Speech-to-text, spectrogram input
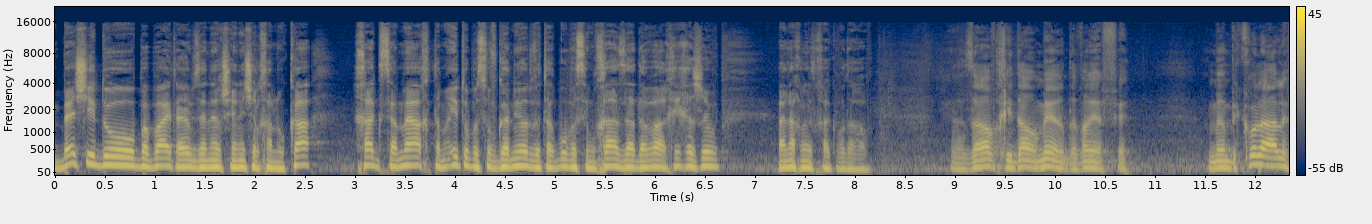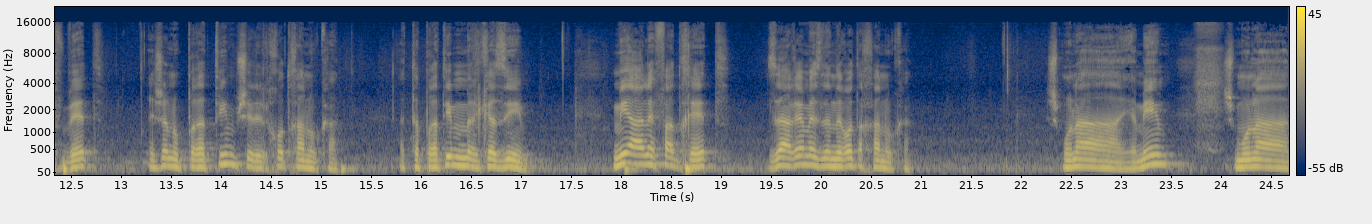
בשידור בבית, היום זה נר שני של חנוכה. חג שמח, תמעיטו בסופגניות ותרבו בשמחה, זה הדבר הכי חשוב, ואנחנו איתך, כבוד הרב. אז הרב חידה אומר דבר יפה. אומר, בכל האלף בית יש לנו פרטים של הלכות חנוכה. את הפרטים המרכזיים. מא' עד ח' זה הרמז לנרות החנוכה. שמונה ימים, שמונה,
